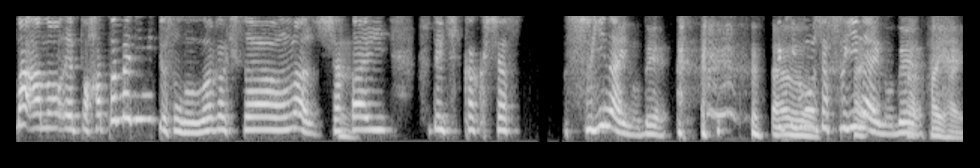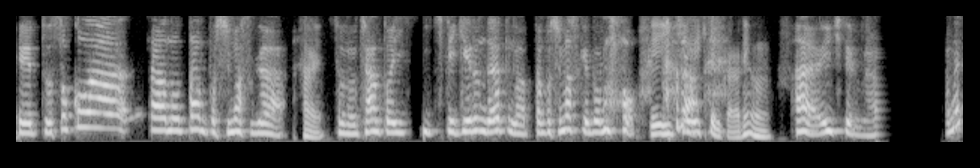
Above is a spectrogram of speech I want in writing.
まあ、あの、えっと、はために見て、その上垣さんは社会不適格者すすぎないので、適合者すぎないので。えっと、そこは、あの、担保しますが、はい。その、ちゃんとい生きていけるんだよっていうのは担保しますけども、で、一応生きてるからね、うん。はい、生きてるから。ね。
